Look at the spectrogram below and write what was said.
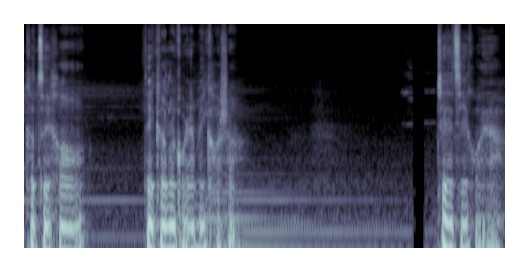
可最后，那哥们果然没考上。这个结果呀，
